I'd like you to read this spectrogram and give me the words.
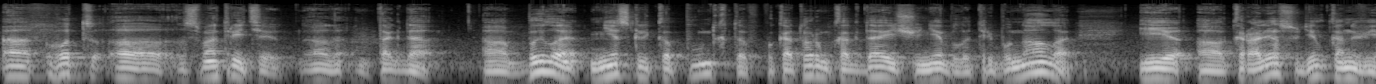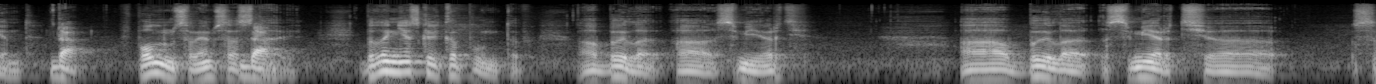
А, вот а, смотрите, а, тогда а, было несколько пунктов, по которым, когда еще не было трибунала, и а, короля судил конвент. Да. В полном своем составе. Да. Было несколько пунктов. А, было а, смерть, а, было смерть а, с,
